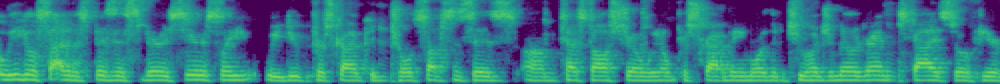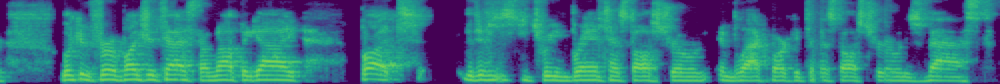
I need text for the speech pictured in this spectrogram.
legal side of this business very seriously. We do prescribe controlled substances, um, testosterone. We don't prescribe any more than 200 milligrams, guys. So if you're looking for a bunch of tests, I'm not the guy. But the difference between brand testosterone and black market testosterone is vast.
